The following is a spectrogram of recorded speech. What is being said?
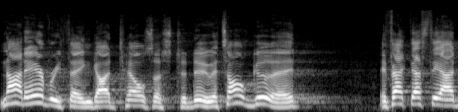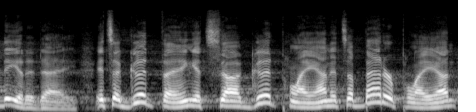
not everything God tells us to do. It's all good. In fact, that's the idea today. It's a good thing, it's a good plan, it's a better plan,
